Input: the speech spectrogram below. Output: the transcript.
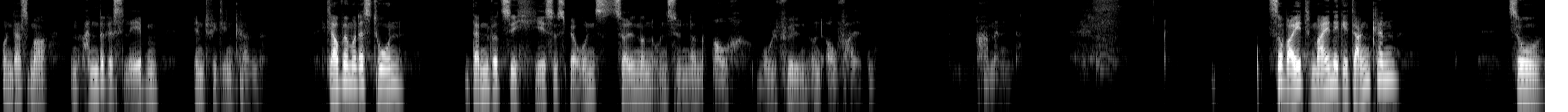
und dass man ein anderes Leben entwickeln kann. Ich glaube, wenn wir das tun, dann wird sich Jesus bei uns Zöllnern und Sündern auch wohlfühlen und aufhalten. Amen. Soweit meine Gedanken zu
